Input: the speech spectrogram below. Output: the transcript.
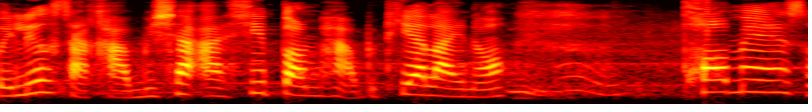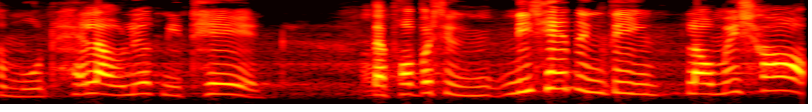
ไปเลือกสาขาวิชาอาชีพตอนมหาวิทยาลัยเนาะอืมพ่อแม่สมมติให้เราเลือกนิเทศ แต่พอไปถึงนิเทศจริง ๆ เราไม่ชอบ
